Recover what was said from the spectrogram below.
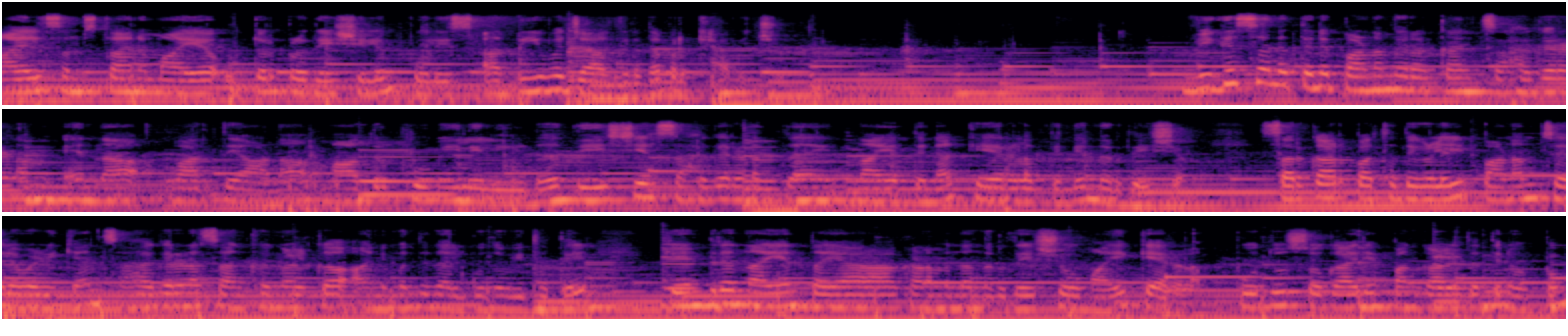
അയൽ സംസ്ഥാനമായ ഉത്തർപ്രദേശിലും പോലീസ് അതീവ ജാഗ്രത പ്രഖ്യാപിച്ചു. വികസനത്തിന് പണമിറക്കാൻ സഹകരണം എന്ന വാർത്തയാണ് മാതൃഭൂമിയിലെ ലീഡ് ദേശീയ സഹകരണ നയത്തിന് കേരളത്തിന്റെ നിർദ്ദേശം. സർക്കാർ പദ്ധതികളിൽ പണം ചെലവഴിക്കാൻ സഹകരണ സംഘങ്ങൾക്ക് അനുമതി നൽകുന്ന വിധത്തിൽ കേന്ദ്ര നയം തയ്യാറാക്കണമെന്ന നിർദ്ദേശവുമായി കേരളം. പൊതു സ്വകാര്യ പങ്കാളിത്തത്തിനൊപ്പം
